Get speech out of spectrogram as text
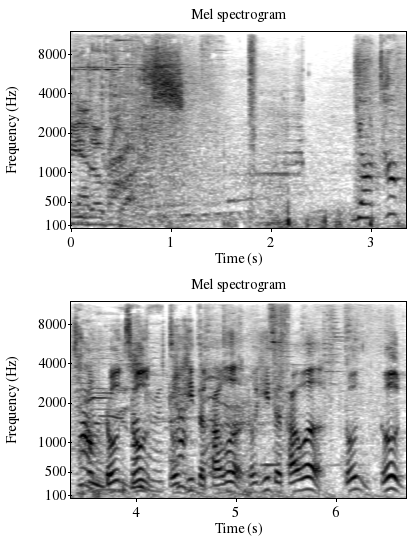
the price. Your top tower Don't, don't, is under don't, don't hit the tower. Don't hit the tower. Don't, don't.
